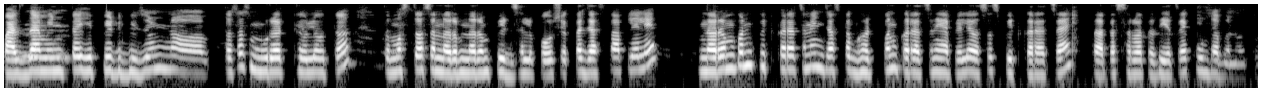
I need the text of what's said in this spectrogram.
पाच दहा मिनिटं हे पीठ भिजून तसंच मुरत ठेवलं होतं. तर मस्त असं नरम नरम पीठ झालं पाहू शकता. जास्त आपल्याला नरम पण पीठ करायचं नाही जास्त घट पण करायचं नाही. आपल्याला असंच पीठ करायचं आहे. तर आता सर्वात आधी याचा कुंडा बनवतो.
